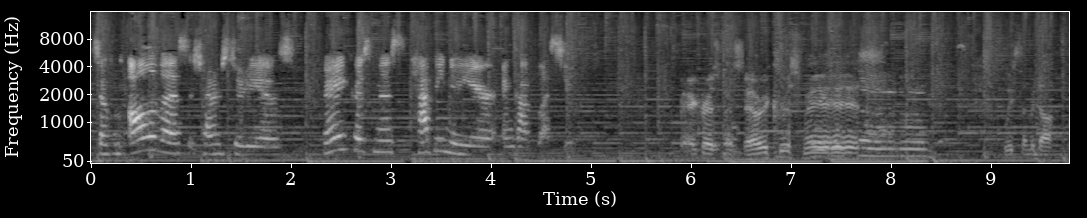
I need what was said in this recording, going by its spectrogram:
So, from all of us at Shattered Studios, Merry Christmas, Happy New Year, and God bless you. Merry Christmas. Merry Christmas. Please let me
